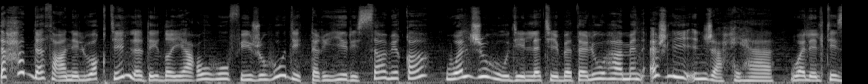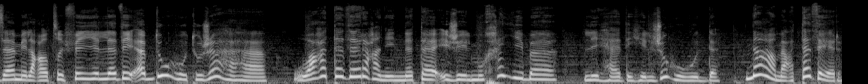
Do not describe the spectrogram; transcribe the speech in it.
تحدث عن الوقت الذي ضيعوه في جهود التغيير السابقه والجهود التي بذلوها من أجل إنجاحها والالتزام العاطفي الذي أبدوه تجاهها. واعتذر عن النتائج المخيبة لهذه الجهود. نعم اعتذر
